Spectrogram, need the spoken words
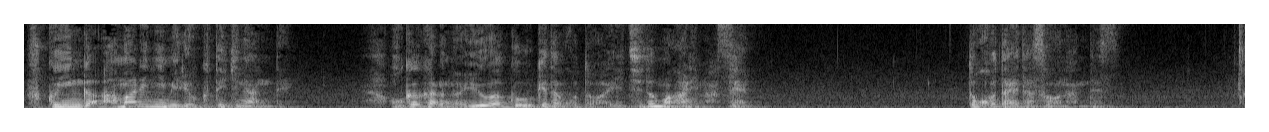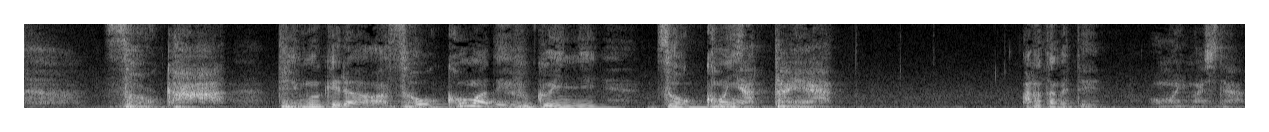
福音があまりに魅力的なんで他からの誘惑を受けたことは一度もありません。と答えたそうなんです。そうか。ティム・ケラーはそこまで福音にぞっこんやったんや。改めて思いました。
